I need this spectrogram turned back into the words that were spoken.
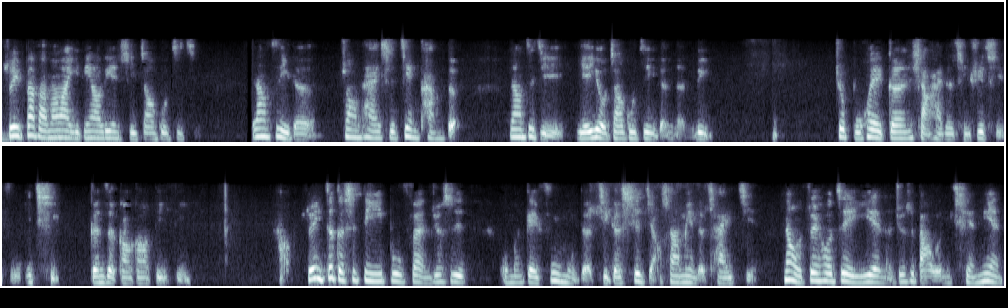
所以爸爸妈妈一定要练习照顾自己，让自己的状态是健康的，让自己也有照顾自己的能力，就不会跟小孩的情绪起伏一起。跟着高高低低，好，所以这个是第一部分，就是我们给父母的几个视角上面的拆解。那我最后这一页呢，就是把我们前面，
